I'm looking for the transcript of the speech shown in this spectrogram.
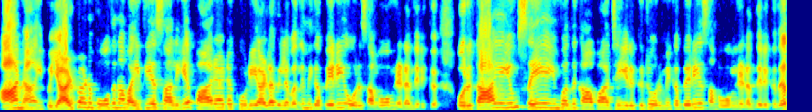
ஆனா இப்ப யாழ்ப்பாண போதனா வைத்தியசாலையை பாராட்டக்கூடிய அளவுல வந்து மிகப்பெரிய ஒரு சம்பவம் நடந்திருக்கு. ஒரு தாயையும் சேயையும் வந்து காப்பாற்றி இருக்கின்ற ஒரு மிகப்பெரிய சம்பவம் நடந்திருக்குது.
